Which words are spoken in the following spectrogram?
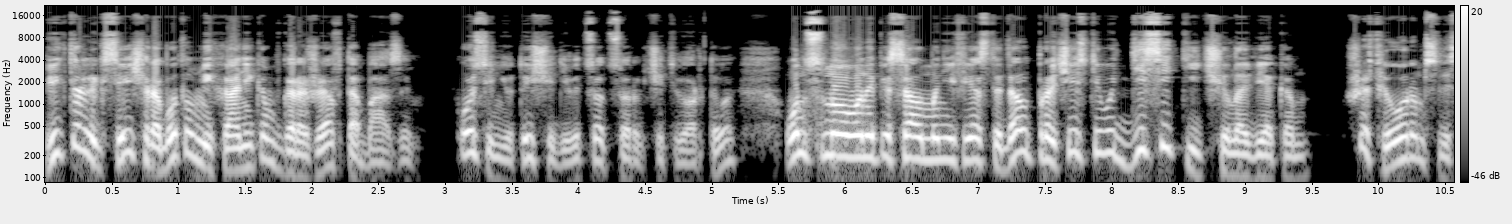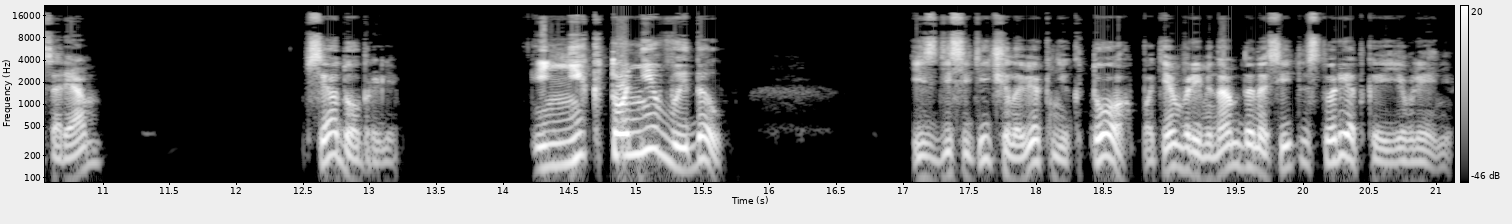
Виктор Алексеевич работал механиком в гараже автобазы. Осенью 1944-го он снова написал манифест и дал прочесть его десяти человекам, шоферам, слесарям. Все одобрили. И никто не выдал. Из десяти человек никто, по тем временам доносительство — редкое явление.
